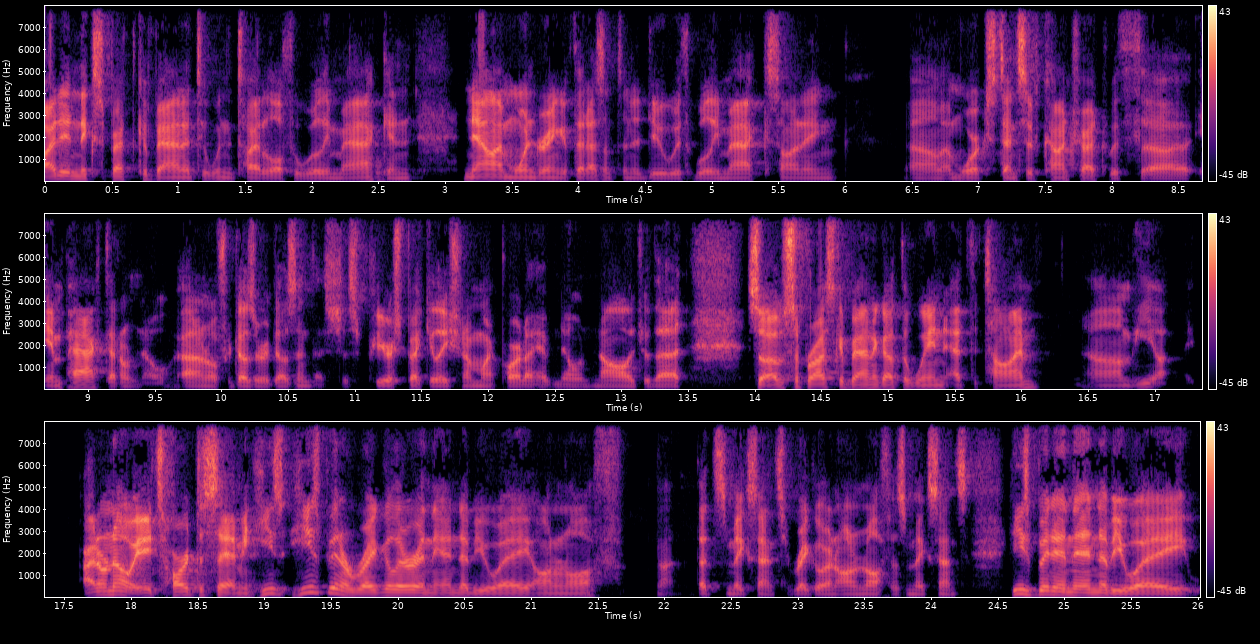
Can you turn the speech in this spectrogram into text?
I didn't expect Cabana to win the title off of Willie Mack, and now I'm wondering if that has something to do with Willie Mack signing um, a more extensive contract with uh, Impact. I don't know. I don't know if it does or it doesn't. That's just pure speculation on my part. I have no knowledge of that. So I was surprised Cabana got the win at the time. Um, he, I don't know. It's hard to say. I mean, he's he's been a regular in the NWA on and off. That doesn't make sense. Regular and on and off doesn't make sense. He's been in the NWA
